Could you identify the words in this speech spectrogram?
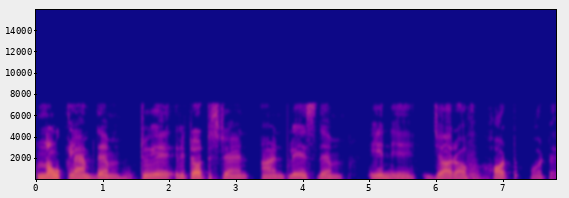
Now clamp them to a retort stand and place them in a jar of hot water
